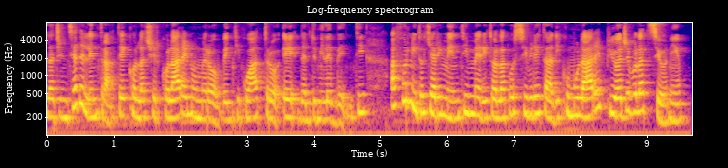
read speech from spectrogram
L'Agenzia delle Entrate, con la circolare numero 24 e del 2020, ha fornito chiarimenti in merito alla possibilità di cumulare più agevolazioni.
